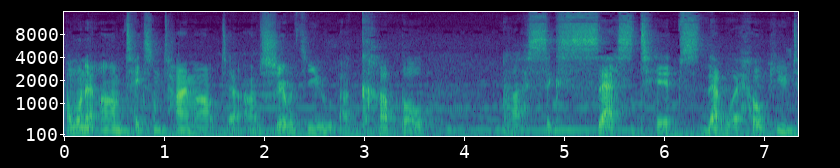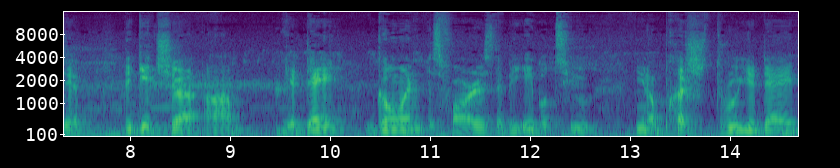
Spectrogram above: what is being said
I want to um, take some time out to um, share with you a couple uh, success tips that will help you to to get your um, your day going as far as to be able to you know push through your day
